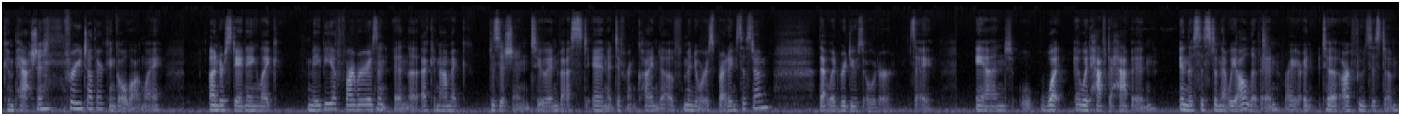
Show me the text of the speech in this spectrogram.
compassion for each other, can go a long way. Understanding, like, maybe a farmer isn't in the economic position to invest in a different kind of manure spreading system that would reduce odor, say, and what would have to happen in the system that we all live in, right, to our food system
